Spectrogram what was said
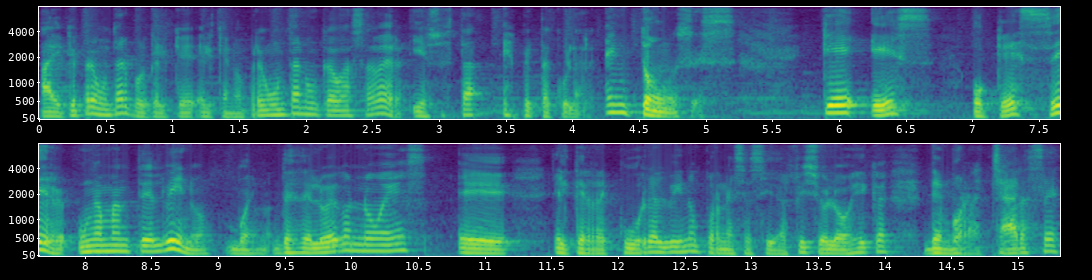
hay que preguntar porque el que, el que no pregunta nunca va a saber. Y eso está espectacular. Entonces, ¿qué es ¿O qué es ser un amante del vino? Bueno, desde luego no es eh, el que recurre al vino por necesidad fisiológica de emborracharse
